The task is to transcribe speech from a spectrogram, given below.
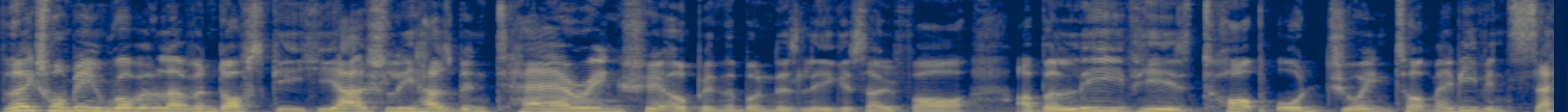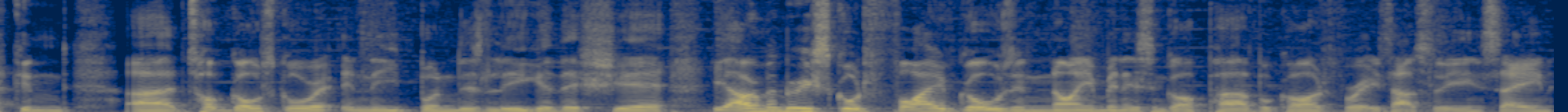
The next one being Robert Lewandowski. He actually has been tearing shit up in the Bundesliga so far. I believe he is top or joint top, maybe even second uh, top goal scorer in the Bundesliga this year. Yeah, I remember he scored five goals in nine minutes and got a purple card for it. It's absolutely insane.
